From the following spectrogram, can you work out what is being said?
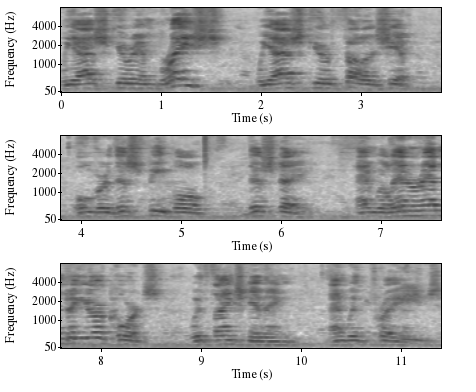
We ask your embrace. We ask your fellowship over this people this day. And we'll enter into your courts with thanksgiving and with praise.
